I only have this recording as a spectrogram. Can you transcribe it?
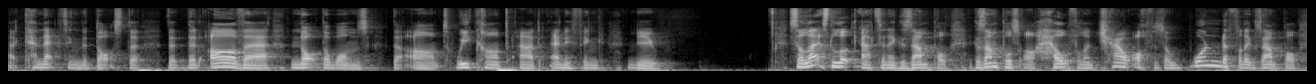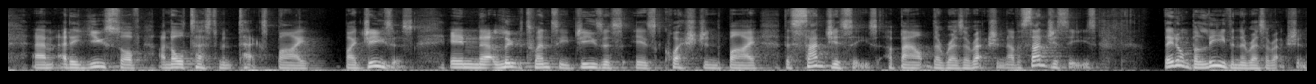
uh, connecting the dots that, that, that are there, not the ones that aren't. We can't add anything new. So let's look at an example. Examples are helpful, and Chou offers a wonderful example um, at a use of an Old Testament text by by Jesus. In uh, Luke 20, Jesus is questioned by the Sadducees about the resurrection. Now, the Sadducees, they don't believe in the resurrection,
